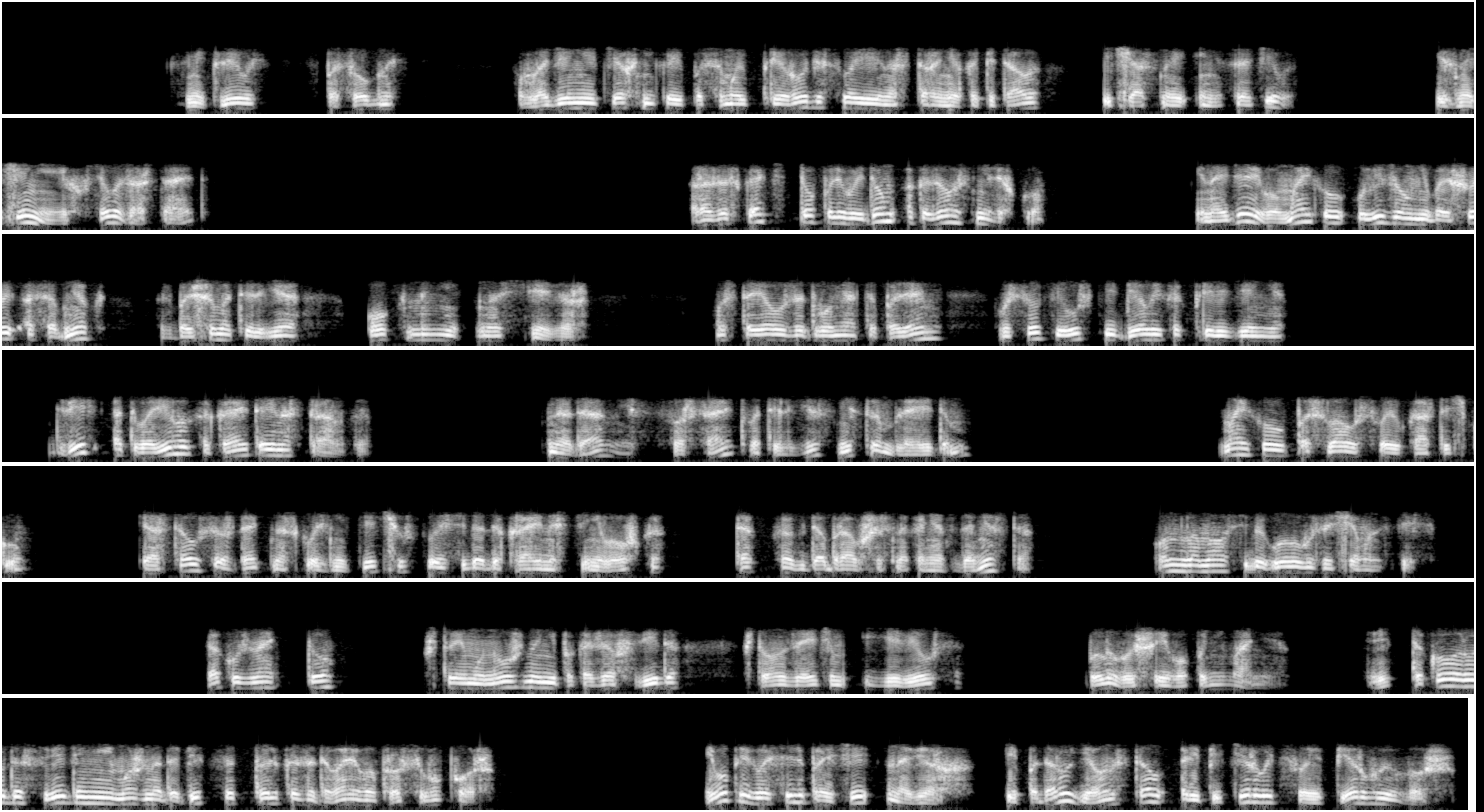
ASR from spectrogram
Сметливость, способность, владение техникой по самой природе своей на стороне капитала и частной инициативы и значение их все возрастает. Разыскать тополевый дом оказалось нелегко. И, найдя его, Майкл увидел небольшой особняк с большим ателье окнами на север. Он стоял за двумя тополями, высокий, узкий, белый, как привидение. Дверь отворила какая-то иностранка. «Да-да, мисс Форсайт в ателье с мистером Блейдом», Майкл послал свою карточку и остался ждать на сквозняке, чувствуя себя до крайности неловко, так как, добравшись наконец до места, он ломал себе голову, зачем он здесь. Как узнать то, что ему нужно, не показав вида, что он за этим и явился, было выше его понимания. Ведь такого рода сведений можно добиться, только задавая вопросы в упор. Его пригласили пройти наверх, и по дороге он стал репетировать свою первую ложь.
